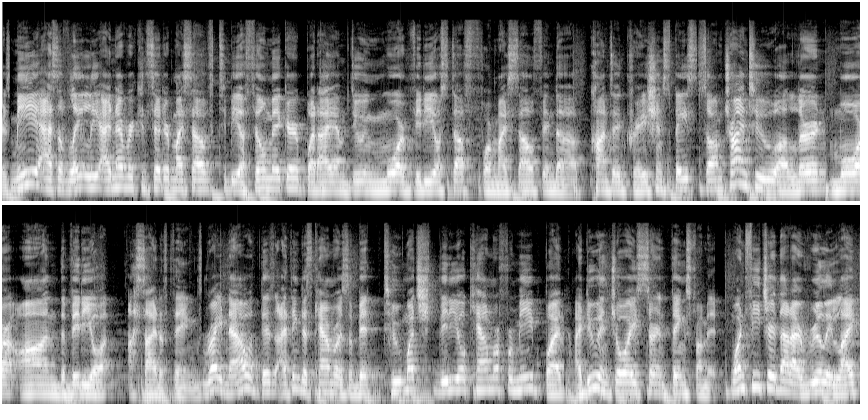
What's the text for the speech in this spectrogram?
filmmakers me, as of lately, I never considered myself to be a filmmaker, but I am doing more video stuff for myself in the content creation space. So I'm trying to uh, learn more on the video side of things. Right now, this, I think this camera is a bit too much video camera for me, but I do enjoy certain things from it. One feature that I really like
